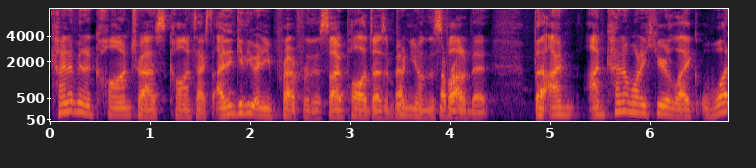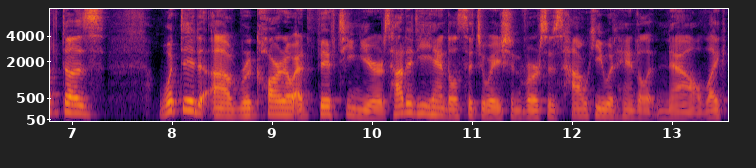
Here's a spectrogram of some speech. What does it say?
kind of in a contrast context. I didn't give you any prep for this, so I apologize. I'm putting you on the spot a bit, but I'm I'm kind of want to hear like what does what did uh, Ricardo at 15 years? How did he handle a situation versus how he would handle it now? Like,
